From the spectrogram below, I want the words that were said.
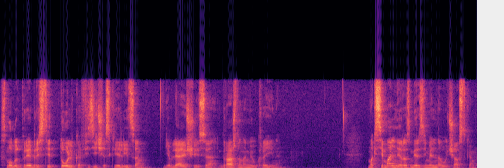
смогут приобрести только физические лица, являющиеся гражданами Украины. Максимальный размер земельного участка,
